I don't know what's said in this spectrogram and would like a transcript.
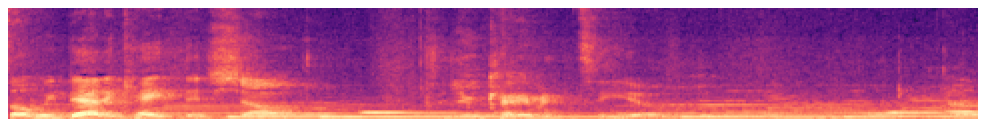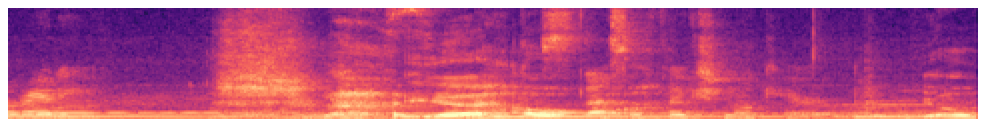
So we dedicate this show To you, Kanan. to you. Already? Yes. Yeah. Oh, That's a fictional character. yo,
